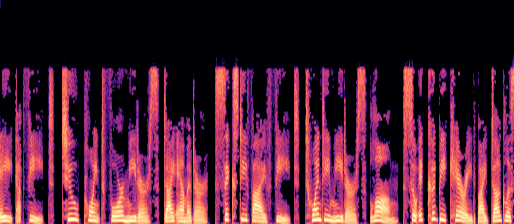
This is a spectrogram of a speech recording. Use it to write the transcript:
8 feet 2.4 meters diameter, 65 feet 20 meters long, so it could be carried by Douglas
